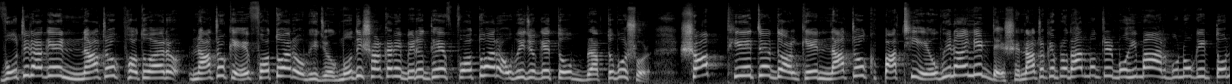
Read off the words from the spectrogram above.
ভোটের আগে নাটক ফতোয়ার, নাটকে ফতোয়ার অভিযোগ। মোদী সরকারের বিরুদ্ধে ফতোয়ার অভিযোগে তো ব্রাত্য বসুর। সব থিয়েটার দলকে নাটক পাঠিয়ে অভিনয় নির্দেশ। নাটকে প্রধানমন্ত্রীর মহিমা আর গুণকীর্তন।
